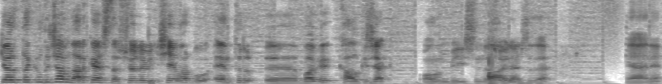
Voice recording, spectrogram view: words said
göre takılacağım da arkadaşlar şöyle bir şey var bu enter e, bug'ı kalkacak. Onun bilgisini de söyleyeyim Aynen. size. Yani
